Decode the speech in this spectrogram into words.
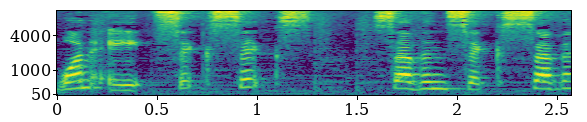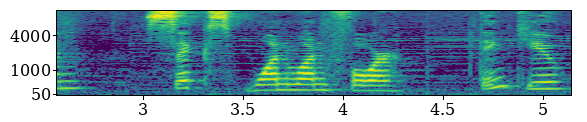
1 866 767 6114. Thank you.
